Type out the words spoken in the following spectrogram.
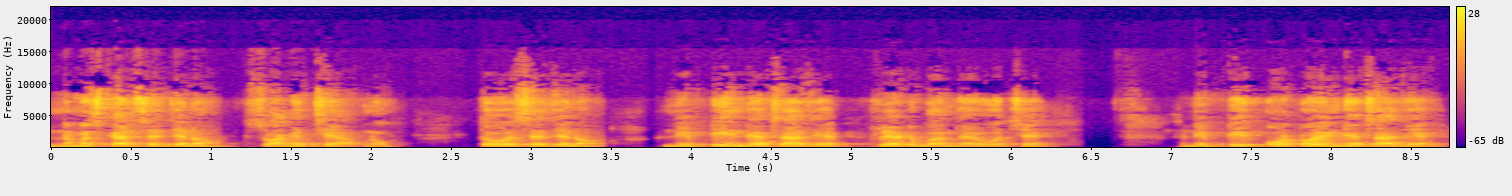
નમસ્કાર સજ્જનો, સ્વાગત છે આપનું. તો સજ્જનો, નિફ્ટી ઇન્ડેક્સ આજે ફ્લેટ બંધ આવ્યો છે. નિફ્ટી ઓટો ઇન્ડેક્સ આજે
